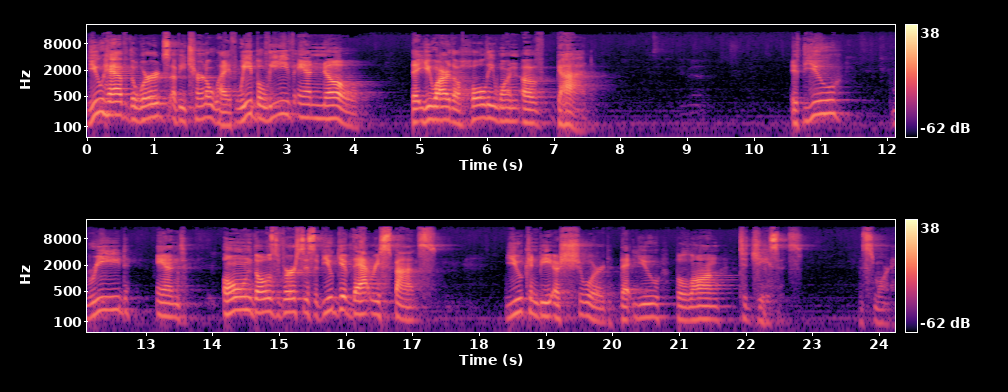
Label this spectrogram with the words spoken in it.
You have the words of eternal life. We believe and know that you are the Holy One of God. If you read and own those verses, if you give that response, you can be assured that you belong to Jesus this morning.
